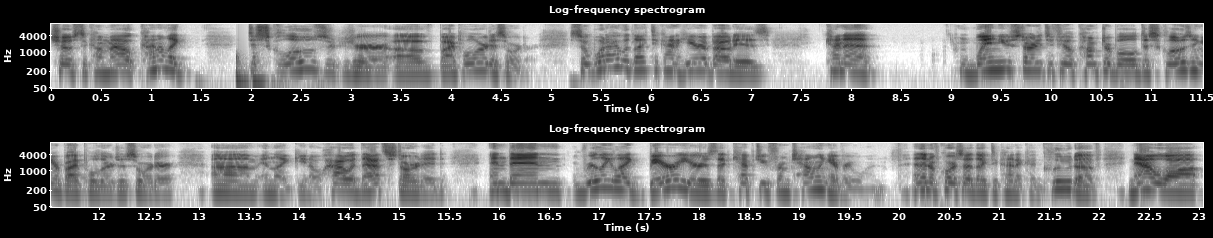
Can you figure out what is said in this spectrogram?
chose to come out, kind of like disclosure of bipolar disorder. So what I would like to kind of hear about is kind of when you started to feel comfortable disclosing your bipolar disorder um, and like you know how had that started and then really like barriers that kept you from telling everyone. And then of course i'd like to kind of conclude of now why,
